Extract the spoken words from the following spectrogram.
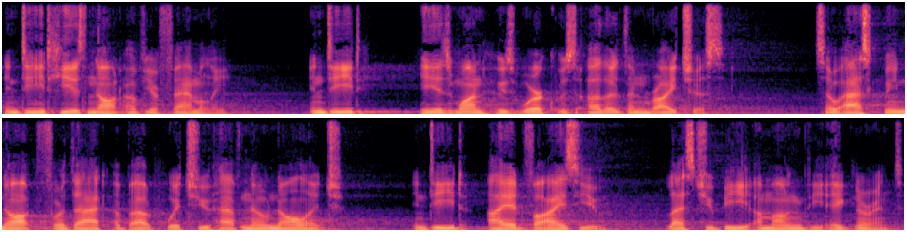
indeed he is not of your family. Indeed, he is one whose work was other than righteous. So ask me not for that about which you have no knowledge. Indeed, I advise you, lest you be among the ignorant.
